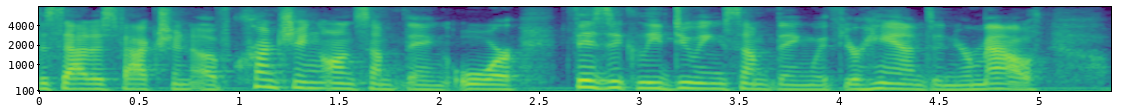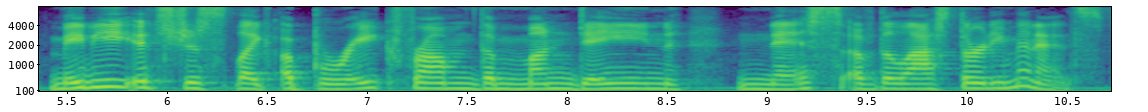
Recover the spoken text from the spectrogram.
the satisfaction of crunching on something or physically doing something with your hands and your mouth. Maybe it's just like a break from the mundaneness of the last 30 minutes.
